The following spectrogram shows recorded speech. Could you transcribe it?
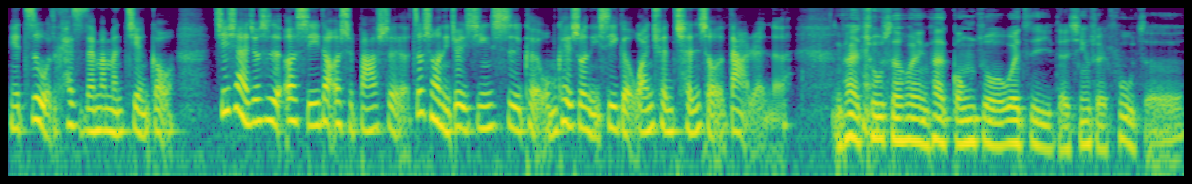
你的自我就开始在慢慢建构。接下来就是二十一到二十八岁了，这时候你就已经是可，我们可以说你是一个完全成熟的大人了。你开始出社会，你开始工作，为自己的薪水负责。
